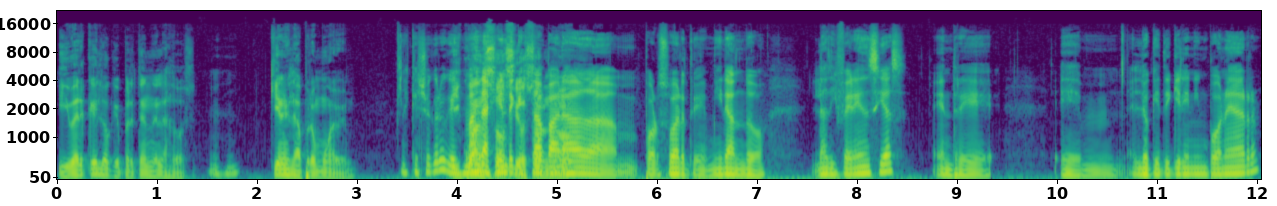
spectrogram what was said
y ver qué es lo que pretenden las dos. ¿Quiénes la promueven? Es que yo creo que ¿Y es más la gente que está son, parada, por suerte, mirando las diferencias entre em, lo que te quieren imponer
